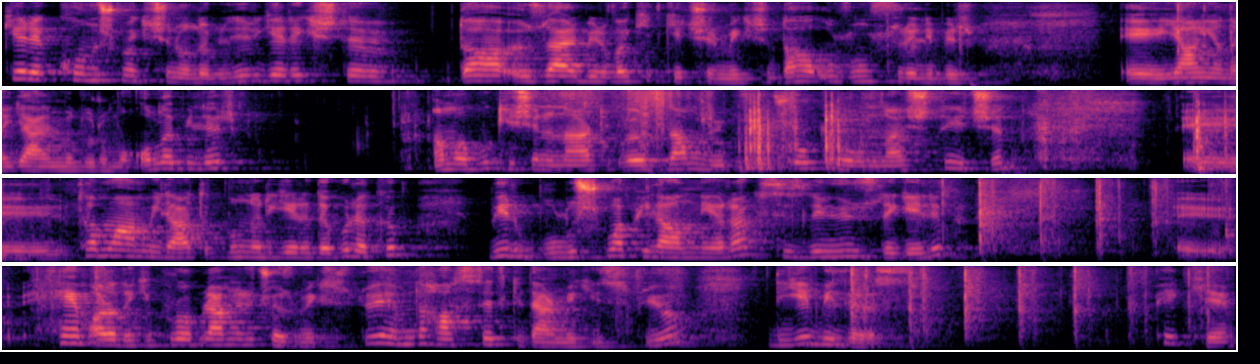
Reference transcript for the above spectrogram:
Gerek konuşmak için olabilir, gerek işte daha özel bir vakit geçirmek için, daha uzun süreli bir e, yan yana gelme durumu olabilir. Ama bu kişinin artık özlem duygusu çok yoğunlaştığı için e, tamamıyla artık bunları geride bırakıp bir buluşma planlayarak sizle yüz yüze gelip e, hem aradaki problemleri çözmek istiyor hem de hasret gidermek istiyor diyebiliriz. Peki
